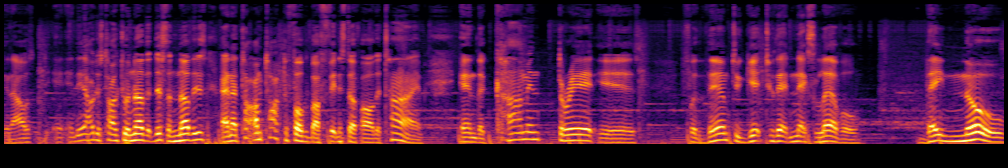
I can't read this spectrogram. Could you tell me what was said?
And I was and then I was just talking to another this another this, and I talk, I'm talking to folks about fitness stuff all the time, and the common thread is for them to get to that next level, they know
